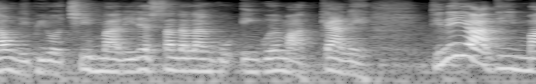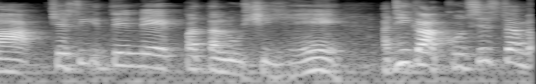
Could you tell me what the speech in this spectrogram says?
ရောက်နေပြီးတော့ချိန်မှန်နေတဲ့ Sunderland ကိုအင်ကွဲမှာကန်နေ။ဒီနေ့ရာဒီမှာ Chelsea အသင်းနဲ့ပတ်သက်လို့ရှိရင်အဓိက consistent မ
